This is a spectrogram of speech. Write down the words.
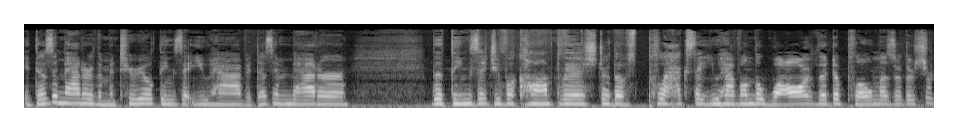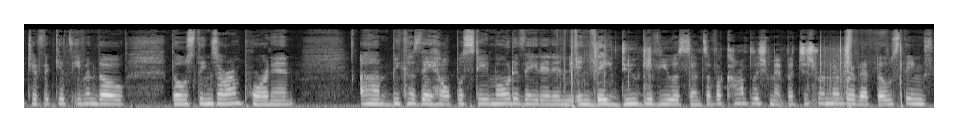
it doesn't matter the material things that you have, it doesn't matter the things that you've accomplished or those plaques that you have on the wall or the diplomas or the certificates, even though those things are important um, because they help us stay motivated and, and they do give you a sense of accomplishment. But just remember that those things,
